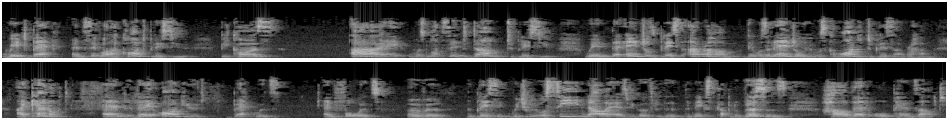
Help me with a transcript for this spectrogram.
went back and said, well, I can't bless you because I was not sent down to bless you. When the angels blessed Abraham, there was an angel who was commanded to bless Abraham. I cannot. And they argued backwards and forwards over the blessing, which we will see now as we go through the, the next couple of verses, how that all pans out.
